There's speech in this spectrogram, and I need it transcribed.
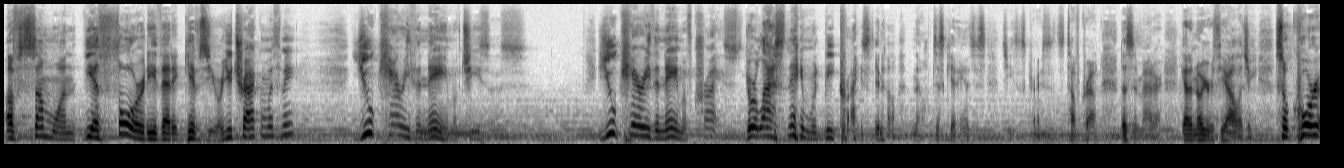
of someone, the authority that it gives you. Are you tracking with me? You carry the name of Jesus you carry the name of Christ. Your last name would be Christ, you know? No, just kidding. It's just Jesus Christ. It's a tough crowd. Doesn't matter. Got to know your theology. So core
